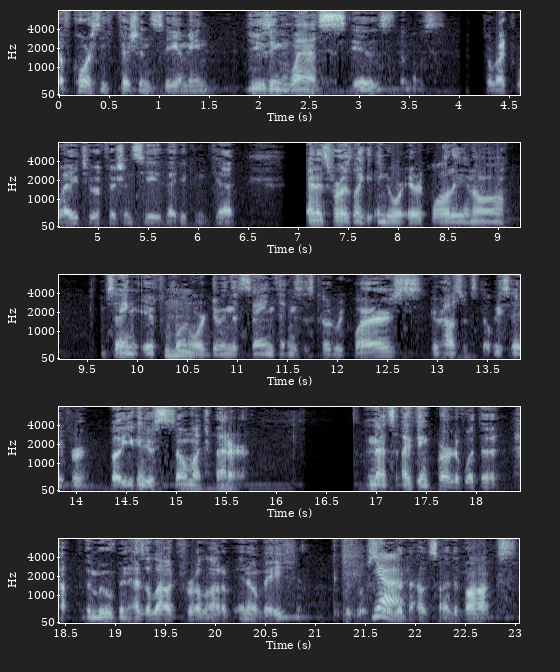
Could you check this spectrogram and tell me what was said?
of course efficiency. I mean, using less is the most direct way to efficiency that you can get. And as far as like indoor air quality and all, I'm saying if Mhm. one were doing the same things as code requires, your house would still be safer, but you can do so much better. And that's, I think, part of what the the movement has allowed for a lot of innovation because we're Yeah. sort of outside the box,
